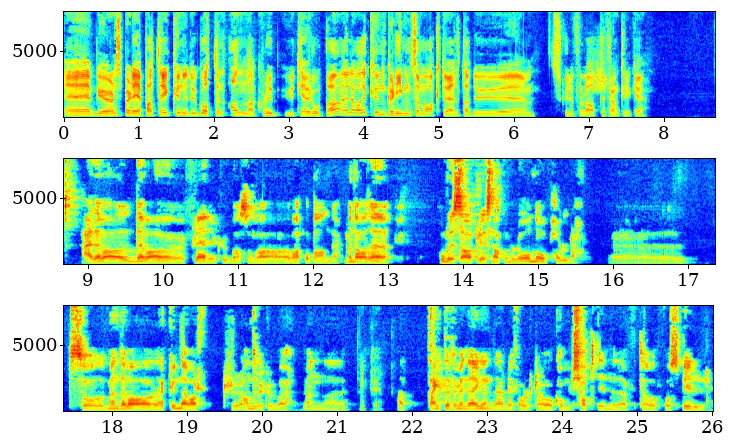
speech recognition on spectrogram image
Eh, Bjørn spør det, Patrick. Kunne du gått en annen klubb ute i Europa, eller var det kun Glimt som var aktuelt da du eh, skulle forlate Frankrike? Nei, det var, det var flere klubber som var, var, på banen, ja. Men da var det hovedsakelig snakk om låneopphold, da. Eh, så, men det var Jeg kunne valgt andre klubber, ja. Men eh, okay. jeg tenkte for min egen del i forhold til å komme kjapt inn i det, til å få spille,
